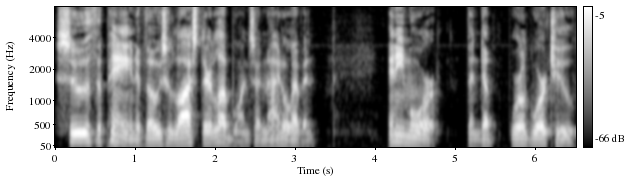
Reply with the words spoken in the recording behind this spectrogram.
soothe the pain of those who lost their loved ones on 9 11 any more than World War II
